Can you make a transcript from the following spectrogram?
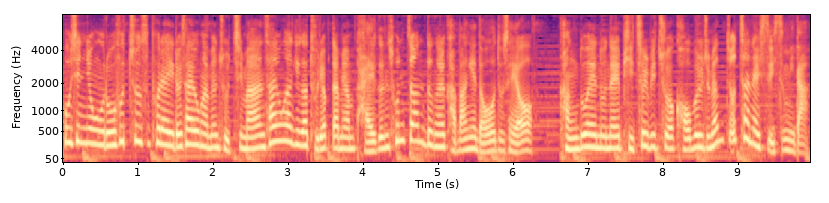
호신용으로 후추 스프레이를 사용하면 좋지만 사용하기가 두렵다면 밝은 손전 등을 가방에 넣어두세요. 강도의 눈에 빛을 비추어 겁을 주면 쫓아낼 수 있습니다.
